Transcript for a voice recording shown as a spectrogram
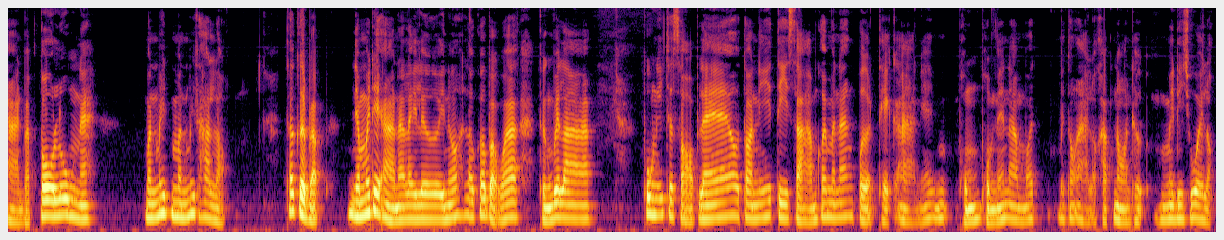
อ่านแบบโต้รุ่งนะมันไม่มันไม่ทันหรอก ถ้าเกิดแบบยังไม่ได้อ่านอะไรเลยเนาะแล้วก็แบบว่าถึงเวลาพรุ่งนี้จะสอบแล้วตอนนี้ตีสามค่อยมานั่งเปิดเทคอ่านเนี่ยผมผมแนะนำว่าไม่ต้องอ่านหรอกครับนอนเถอะไม่ได้ช่วยหรอก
